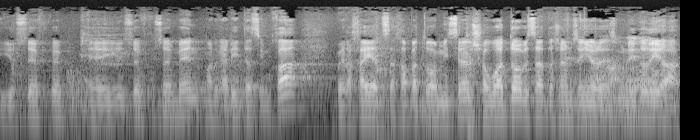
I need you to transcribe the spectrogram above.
Yosef, Yosef José Ben Margarita Simcha, Berajayat Zahapatu Amisrael, Shavuot Tov, Besat Hashem, señores. Bonito día.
